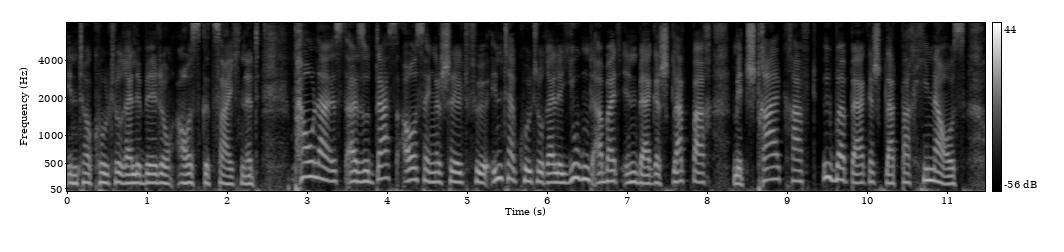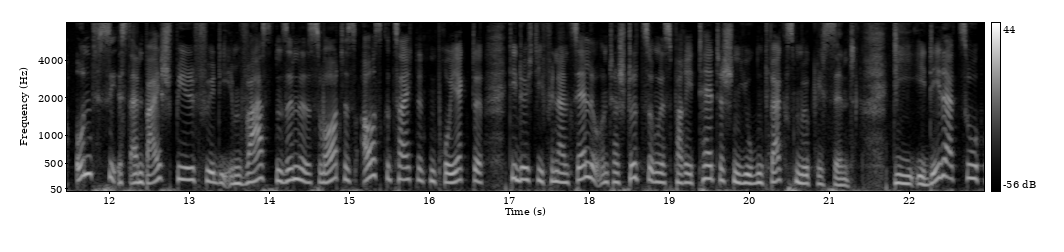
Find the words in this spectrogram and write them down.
interkulturelle Bildung ausgezeichnet. Paula ist also das Aushängeschild für interkulturelle Jugendarbeit in Bergisch Gladbach mit Strahlkraft über Bergisch Gladbach hinaus hinaus. Und sie ist ein Beispiel für die im wahrsten Sinne des Wortes ausgezeichneten Projekte, die durch die finanzielle Unterstützung des Paritätischen Jugendwerks möglich sind. Die Idee dazu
